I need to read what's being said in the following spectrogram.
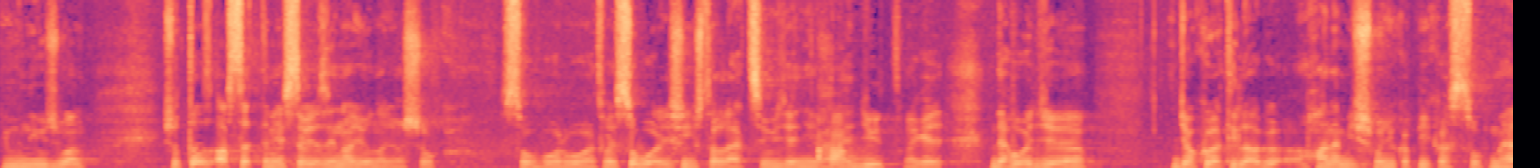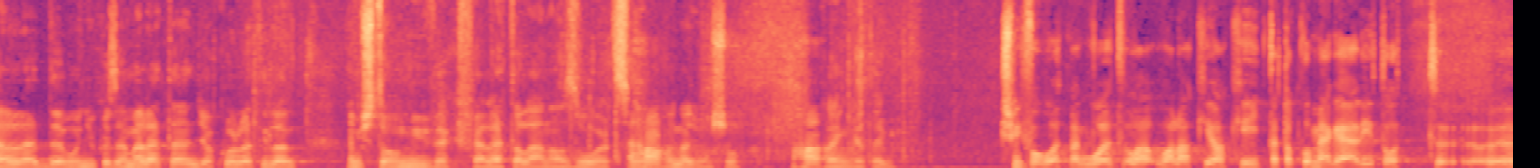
júniusban, és ott az, azt vettem észre, hogy azért nagyon-nagyon sok szobor volt, vagy szobor és installáció ugye nyilván Aha. együtt, meg egy, de hogy gyakorlatilag, ha nem is mondjuk a picasso mellett, de mondjuk az emeleten gyakorlatilag nem is tudom, a művek fele talán az volt, szóval Aha. hogy nagyon sok, aha. rengeteg. És mi fogott meg? Volt va- valaki, aki, tehát akkor megállított, ö,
